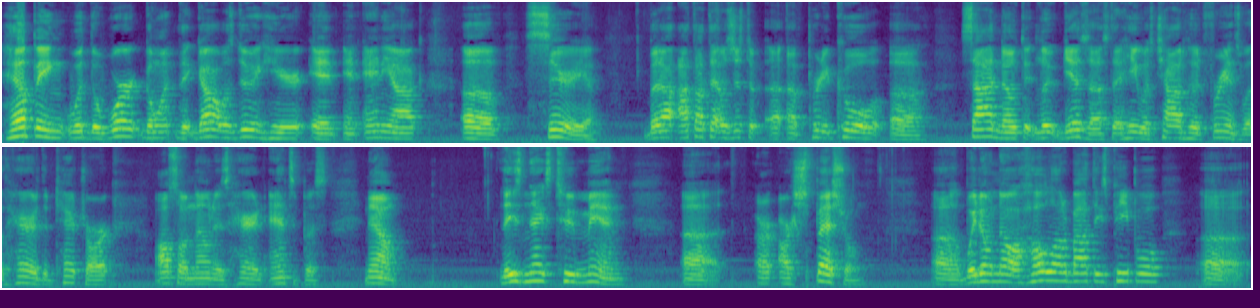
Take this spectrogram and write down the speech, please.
helping with the work going that God was doing here in, in Antioch of Syria. But I, I thought that was just a, a pretty cool uh, side note that Luke gives us that he was childhood friends with Herod the Tetrarch, also known as Herod Antipas. Now, these next two men uh, are, are, special. Uh, we don't know a whole lot about these people, uh,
